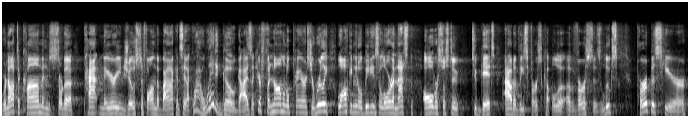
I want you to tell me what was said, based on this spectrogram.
We're not to come and sort of pat Mary and Joseph on the back and say, like, wow, way to go, guys. Like, you're phenomenal parents. You're really walking in obedience to the Lord. And that's all we're supposed to, to get out of these first couple of, of verses. Luke's purpose here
